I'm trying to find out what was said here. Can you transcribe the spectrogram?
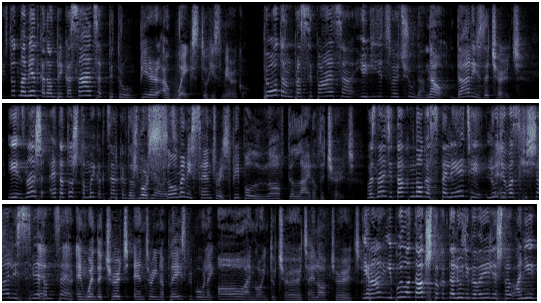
И в тот момент, когда он прикасается к Петру, Peter awakes to his miracle. Петр, он просыпается и видит свое чудо. Now, that is the church. И знаешь, это то, что мы как церковь должны For делать. so many centuries, people love the light of the church. Вы знаете, так много столетий люди восхищались светом And, церкви. and when the church entered in a place, people were like, oh, I'm going to church. I love church. И, было так, что когда люди говорили, что они,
